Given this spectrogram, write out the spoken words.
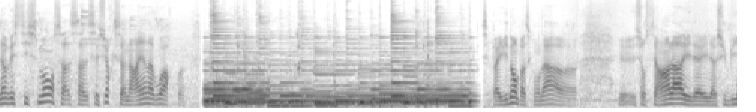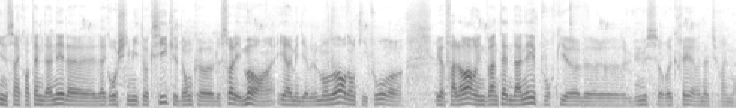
l'investissement, c'est sûr que ça n'a rien à voir. C'est pas évident parce qu'on a... Euh, sur ce terrain-là, il, a subi une cinquantaine d'années d'agrochimie toxique, donc euh, le sol est mort, hein, irrémédiablement mort, donc euh, il va falloir une vingtaine d'années pour que l'humus se recrée naturellement.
